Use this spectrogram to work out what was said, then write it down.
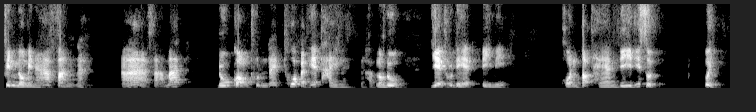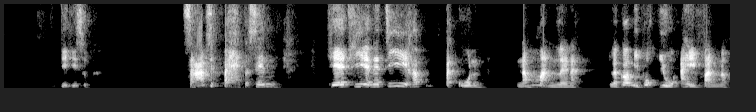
FINNOMENA Fund นะอ่าสามารถดูกองทุนได้ทั่วประเทศไทยเลยนะครับลองดู year to date ปีนี้ ผลตอบแทนดีที่สุด อุ้ย ดีที่สุดสามสิบแปดเปอร์เซ็นต์ KT Energy ครับตระกูลน้ำมันเลยนะ แล้วก็มีพวก UI ฟันเนาะ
